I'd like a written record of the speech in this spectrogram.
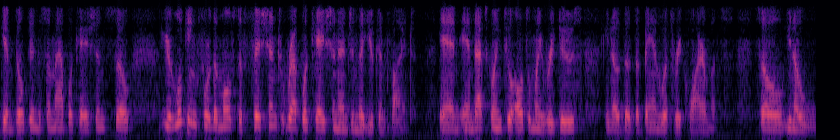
again, built into some applications. So you're looking for the most efficient replication engine that you can find. And, and that's going to ultimately reduce, you know, the, the bandwidth requirements. So, you know,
